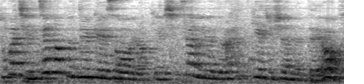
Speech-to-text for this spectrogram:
정말 쟁쟁한 분들께서 이렇게 심사위원으로 함께 해주셨는데요.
